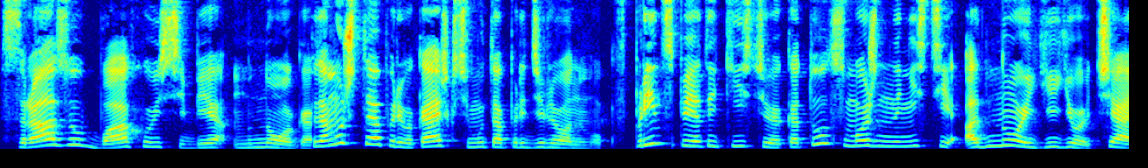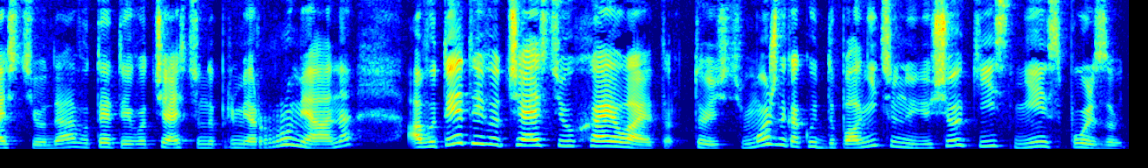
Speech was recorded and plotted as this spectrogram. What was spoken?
сразу бахаю себе много, потому что привыкаешь к чему-то определенному. В принципе, этой кистью Экотулс можно нанести одной ее частью, да, вот этой вот частью, например, румяна, а вот этой вот частью хайлайтер, то есть можно какую-то дополнительную еще кисть не использовать.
